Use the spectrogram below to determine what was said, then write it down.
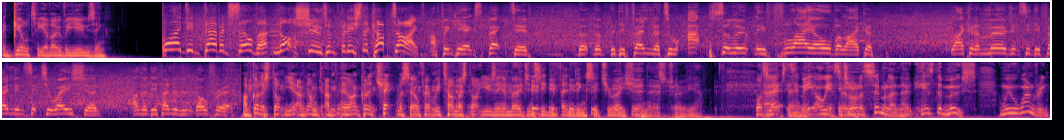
are guilty of overusing. Why did David Silva not shoot and finish the cup tie? I think he expected the, the, the defender to absolutely fly over like a like an emergency defending situation, and the defender didn't go for it. I've got to stop. Yeah, I'm, I'm, I've, I've got to check myself every time I start using emergency defending situation. That's true. Yeah. What's Uh, next? Is it then? me? Oh, yes. It's and you. on a similar note, here's the Moose. And we were wondering,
